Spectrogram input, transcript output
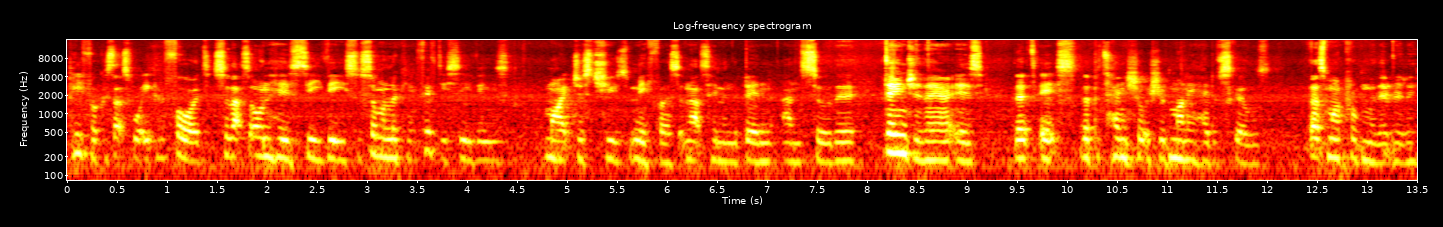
PIFA because that's what he could afford. So that's on his CV. So someone looking at 50 CVs might just choose MIFAs, and that's him in the bin. And so the danger there is that it's the potential issue of money ahead of skills. That's my problem with it, really.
